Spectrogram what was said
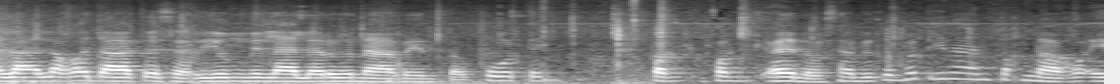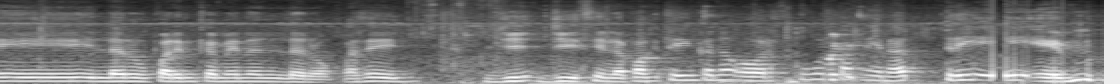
Alala ko dati, sir, yung nilalaro namin to. Putik. Pag, pag, ano, sabi ko, ba't inaantok na ako? Eh, laro pa rin kami ng laro. Kasi, G, G sila. Pagtingin ko ng oras, putang ina, 3 a.m.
